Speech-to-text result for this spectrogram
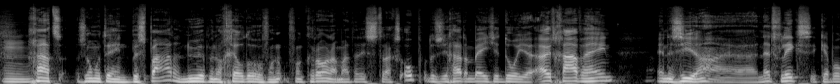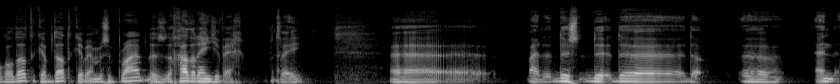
Mm. Gaat zometeen besparen. Nu hebben we nog geld over van, van corona, maar dat is straks op. Dus je gaat een beetje door je uitgaven heen. En dan zie je, ah, eh, Netflix, ik heb ook al dat, ik heb dat, ik heb Amazon Prime. Dus dan gaat er eentje weg. Of twee. Eh, maar de, dus de... de, de eh, en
